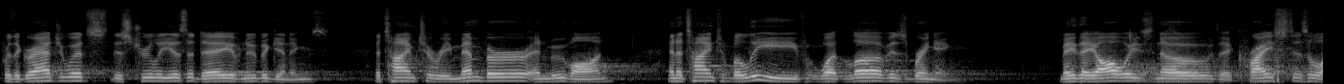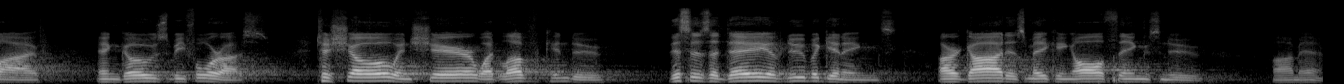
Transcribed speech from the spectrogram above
For the graduates, this truly is a day of new beginnings, a time to remember and move on, and a time to believe what love is bringing. May they always know that Christ is alive and goes before us to show and share what love can do. This is a day of new beginnings. Our God is making all things new. Amen.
